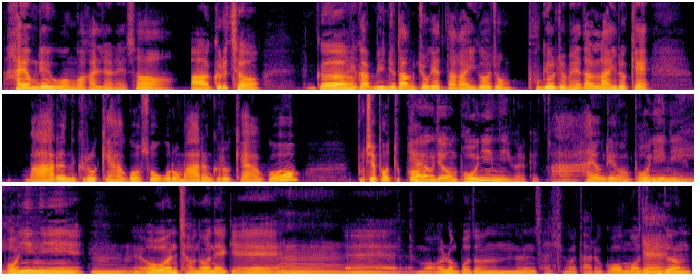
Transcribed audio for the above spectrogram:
하영재 의원과 관련해서 아 그렇죠. 그러니까, 그러니까 민주당 쪽에다가 이거 좀 부결 좀 해달라 이렇게 말은 그렇게 하고 속으로 말은 그렇게 하고 불체포 특권 하영재 의원 본인이 그렇겠죠. 아 하영재 의원 본인이 본인이 본인이 음, 의원 전원에게 음, 예, 뭐 언론 보도는 사실과 다르고 뭐 예. 등등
